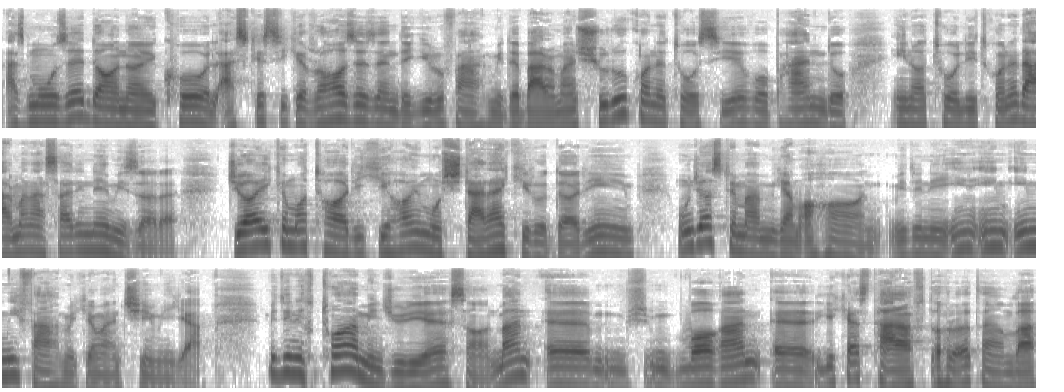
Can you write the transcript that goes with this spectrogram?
از موضع دانای کل از کسی که راز زندگی رو فهمیده برای من شروع کنه توصیه و پند و اینا تولید کنه در من اثری نمی‌ذاره. جایی که ما تاریکی های مشترکی رو داریم اونجاست که من میگم آهان می‌دونی؟ این این این می‌فهمه که من چی میگم. می‌دونی؟ تو هم اینجوری احسان. من اه، واقعا اه، یکی از طرفداراتم و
